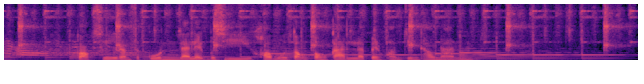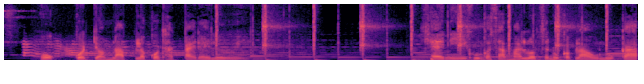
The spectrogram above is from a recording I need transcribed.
5. กรอกชื่อนามสกุลและเลขบัญชีข้อมูลต้องตรงกันและเป็นความจริงเท่านั้น 6. กดยอมรับแล้วกดถัดไปได้เลย แค่นี้คุณก็สามารถร่วมสนุกกับเราลูก้า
